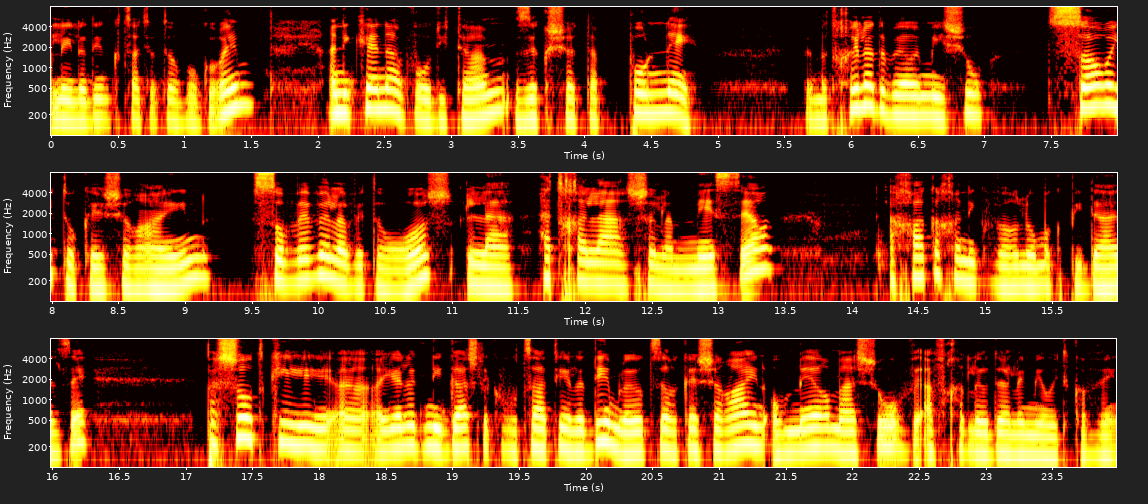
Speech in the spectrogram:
לילדים קצת יותר בוגרים, אני כן אעבוד איתם, זה כשאתה פונה ומתחיל לדבר עם מישהו, צור איתו קשר עין, סובב אליו את הראש להתחלה של המסר. אחר כך אני כבר לא מקפידה על זה. פשוט כי הילד ניגש לקבוצת ילדים, לא יוצר קשר עין, אומר משהו, ואף אחד לא יודע למי הוא התכוון.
